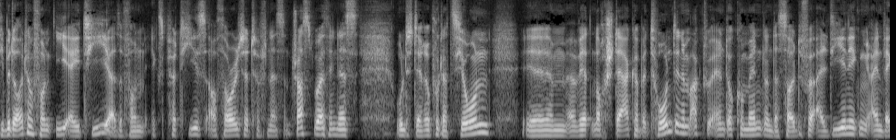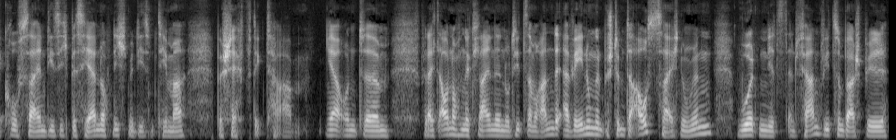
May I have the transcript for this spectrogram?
Die Bedeutung von EAT, also von Expertise, Authoritativeness und Trustworthiness und der Reputation, ähm, wird noch stärker betont in dem aktuellen Dokument und das sollte für all diejenigen ein Weckruf sein, die sich bisher noch nicht mit diesem Thema beschäftigt haben. Ja, und ähm, vielleicht auch noch eine kleine Notiz am Rande. Erwähnungen bestimmter Auszeichnungen wurden jetzt entfernt, wie zum Beispiel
